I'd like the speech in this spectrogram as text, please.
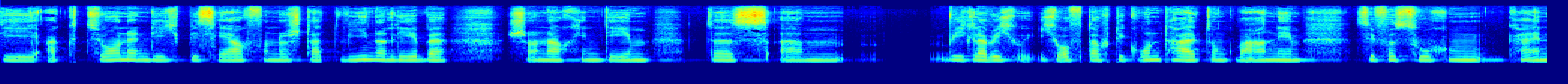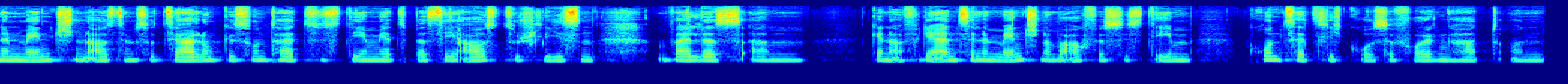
die Aktionen, die ich bisher auch von der Stadt Wien erlebe, schon auch in dem, dass ähm, wie glaube ich, ich oft auch die Grundhaltung wahrnehme, sie versuchen keinen Menschen aus dem Sozial- und Gesundheitssystem jetzt per se auszuschließen, weil das ähm, genau für die einzelnen Menschen, aber auch für das System grundsätzlich große Folgen hat und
